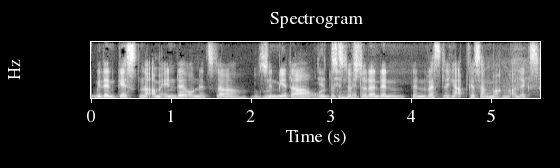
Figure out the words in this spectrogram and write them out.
mit den Gästen am Ende und jetzt da sind wir da und Jetzt jetzt, dürfst da. du dann den, den restlichen Abgesang machen, Alex.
